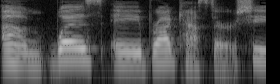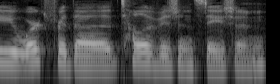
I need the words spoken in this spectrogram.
um, was a broadcaster. She worked for the television station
